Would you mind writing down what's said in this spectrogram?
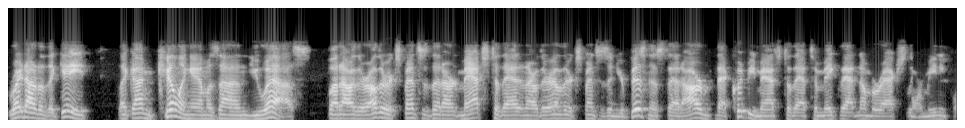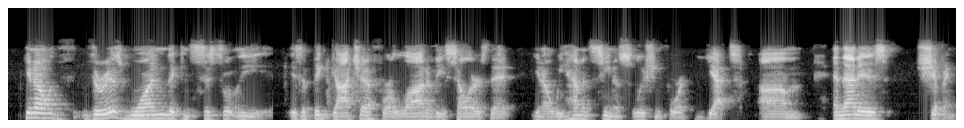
right out of the gate like I'm killing Amazon US, but are there other expenses that aren't matched to that and are there other expenses in your business that are that could be matched to that to make that number actually more meaningful? You know, there is one that consistently is a big gotcha for a lot of these sellers that, you know, we haven't seen a solution for yet. Um, and that is shipping.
